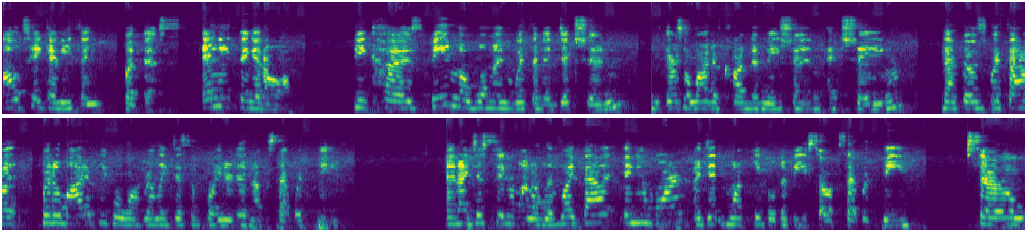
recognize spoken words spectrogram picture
I'll take anything but this, anything at all, because being a woman with an addiction, there's a lot of condemnation and shame that goes with that, but a lot of people were really disappointed and upset with me. And I just didn't want to live like that anymore. I didn't want people to be so upset with me. So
